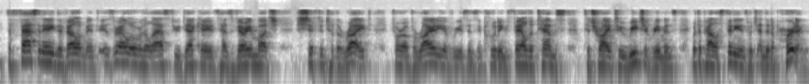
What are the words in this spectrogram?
It's a fascinating development. Israel, over the last few decades, has very much shifted to the right for a variety of reasons, including failed attempts to try to reach agreements with the Palestinians, which ended up hurting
